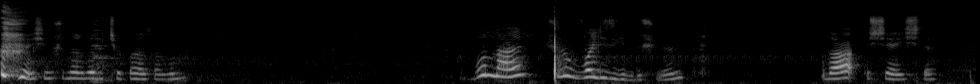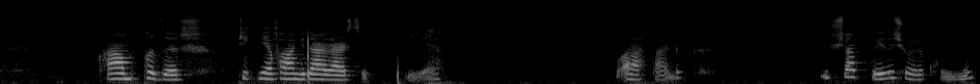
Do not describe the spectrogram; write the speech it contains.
Şimdi şunları da bir çöpe atalım. Bunlar şunu valiz gibi düşünün. Bu da şey işte kampadır, pikniğe falan giderlerse diye. Bu anahtarlık. Şu şapkayı da şöyle koyayım.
